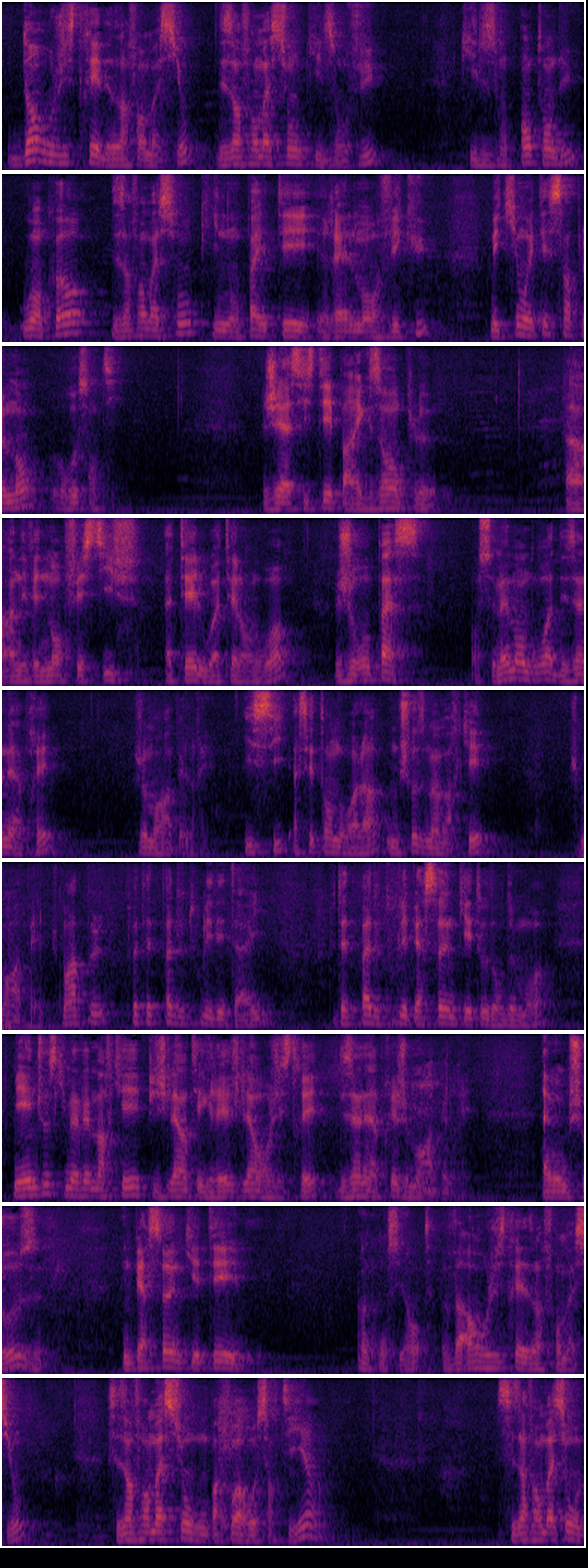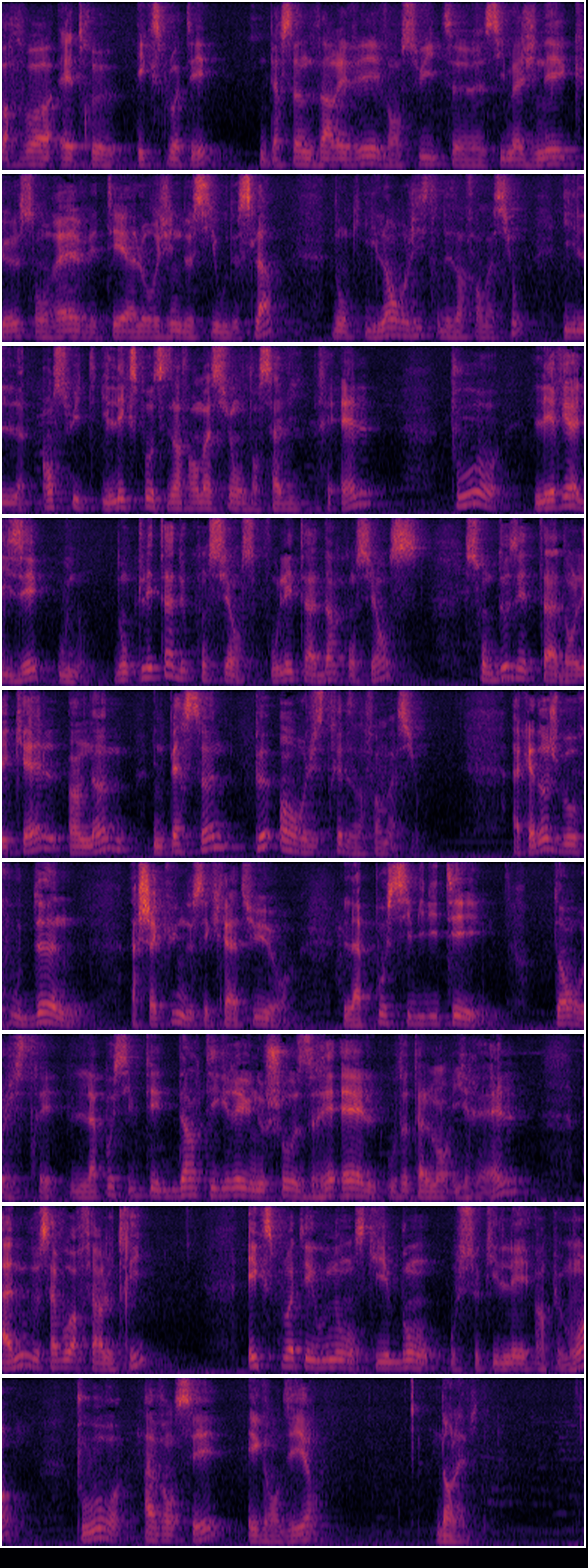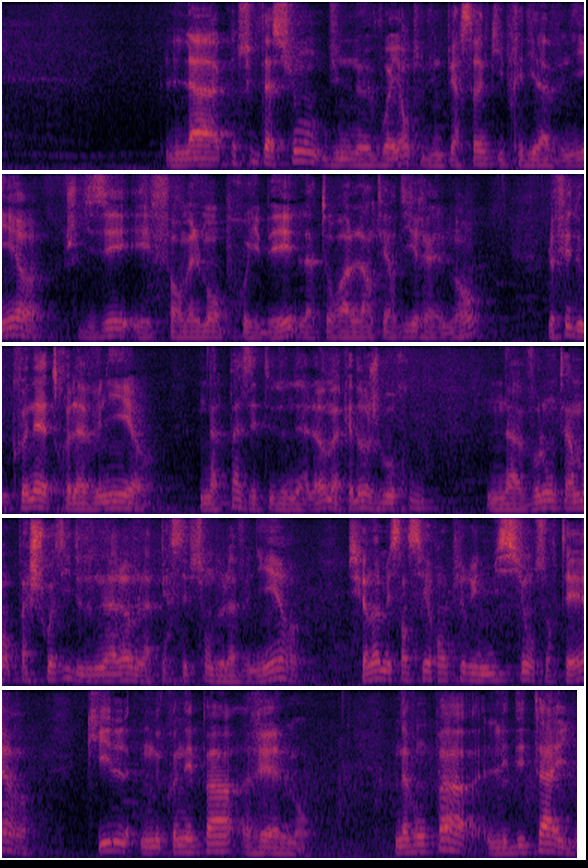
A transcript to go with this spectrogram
d'enregistrer des informations, des informations qu'ils ont vues, qu'ils ont entendues, ou encore des informations qui n'ont pas été réellement vécues, mais qui ont été simplement ressenties. J'ai assisté par exemple à un événement festif à tel ou à tel endroit, je repasse en ce même endroit des années après, je m'en rappellerai. Ici, à cet endroit-là, une chose m'a marqué, je m'en rappelle. Je ne me rappelle peut-être pas de tous les détails, peut-être pas de toutes les personnes qui étaient autour de moi, mais il y a une chose qui m'avait marqué, puis je l'ai intégrée, je l'ai enregistrée, des années après, je m'en rappellerai. La même chose, une personne qui était inconsciente va enregistrer des informations, ces informations vont parfois ressortir, ces informations vont parfois être exploitées. Une personne va rêver, va ensuite euh, s'imaginer que son rêve était à l'origine de ci ou de cela. Donc il enregistre des informations, il, ensuite il expose ces informations dans sa vie réelle pour les réaliser ou non. Donc l'état de conscience ou l'état d'inconscience sont deux états dans lesquels un homme, une personne peut enregistrer des informations. Akadosh Borou donne à chacune de ces créatures la possibilité d'enregistrer, la possibilité d'intégrer une chose réelle ou totalement irréelle, à nous de savoir faire le tri, exploiter ou non ce qui est bon ou ce qui l'est un peu moins, pour avancer et grandir dans la vie. La consultation d'une voyante ou d'une personne qui prédit l'avenir, je disais, est formellement prohibée. La Torah l'interdit réellement. Le fait de connaître l'avenir n'a pas été donné à l'homme. Akadosh Borou n'a volontairement pas choisi de donner à l'homme la perception de l'avenir, puisqu'un homme est censé remplir une mission sur Terre qu'il ne connaît pas réellement. Nous n'avons pas les détails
